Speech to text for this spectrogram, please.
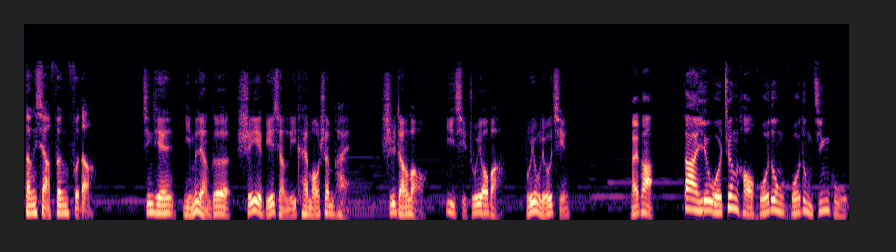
当下吩咐道：“今天你们两个谁也别想离开茅山派，石长老一起捉妖吧，不用留情。”来吧，大爷，我正好活动活动筋骨。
